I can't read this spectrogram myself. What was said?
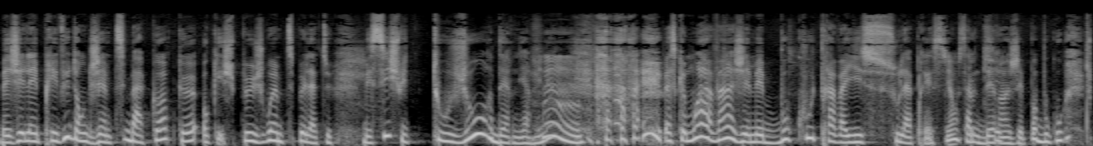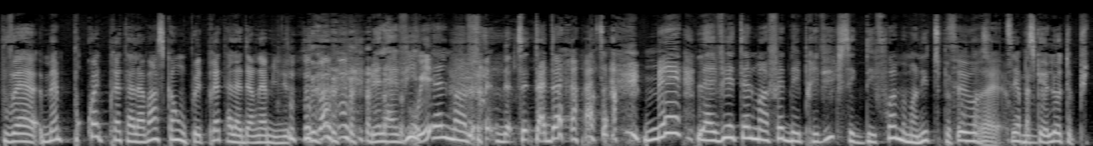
ben j'ai l'imprévu, donc j'ai un petit backup que, OK, je peux jouer un petit peu là-dessus. Mais si je suis toujours dernière minute. Hmm. Parce que moi, avant, j'aimais beaucoup travailler sous la pression. Ça me dérangeait pas beaucoup. Je pouvais même, pourquoi être prête à l'avance quand on peut être prête à la dernière minute? Mais la vie est tellement faite, mais la vie est tellement faite d'imprévus que c'est que des fois, à un moment donné, tu peux pas t'en sortir parce que là, t'as plus de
